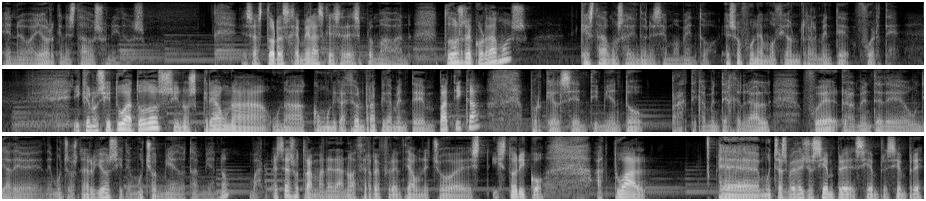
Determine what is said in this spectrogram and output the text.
en Nueva York, en Estados Unidos. Esas torres gemelas que se desplomaban. Todos recordamos qué estábamos haciendo en ese momento. Eso fue una emoción realmente fuerte. Y que nos sitúa a todos y nos crea una, una comunicación rápidamente empática, porque el sentimiento prácticamente general fue realmente de un día de, muchos nervios y de mucho miedo también, ¿no? Bueno, esa es otra manera, ¿no? Hacer referencia a un hecho histórico actual eh, muchas veces yo siempre, siempre, siempre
